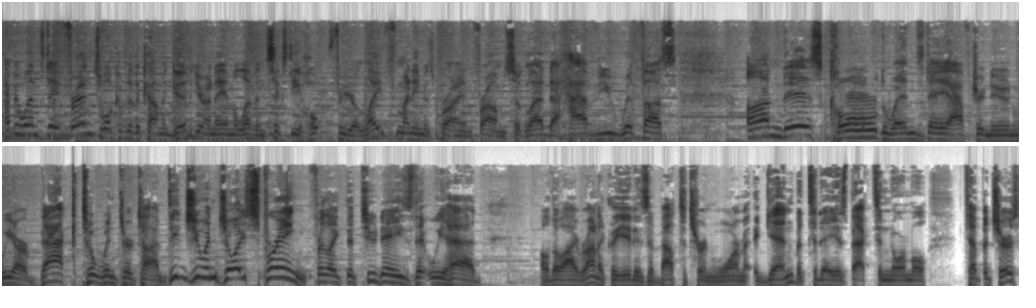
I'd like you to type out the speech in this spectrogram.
Happy Wednesday, friends. Welcome to The Common Good here on AM 1160 Hope for Your Life. My name is Brian Fromm. So glad to have you with us on this cold Wednesday afternoon. We are back to wintertime. Did you enjoy spring for like the two days that we had? Although, ironically, it is about to turn warm again, but today is back to normal temperatures.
